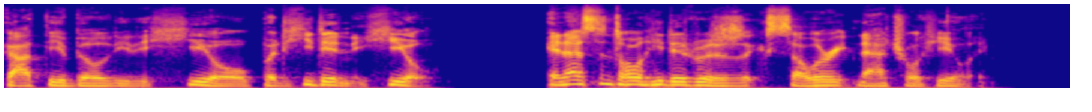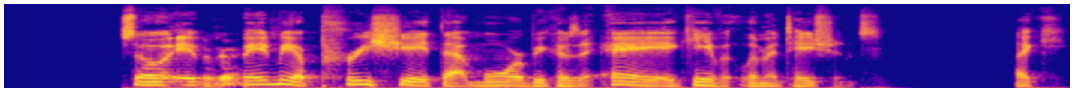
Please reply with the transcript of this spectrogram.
got the ability to heal, but he didn't heal. In essence, all he did was accelerate natural healing. So it Okay. made me appreciate that more because a it gave it limitations. Like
